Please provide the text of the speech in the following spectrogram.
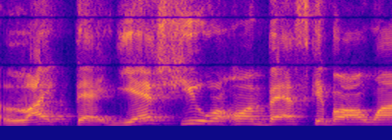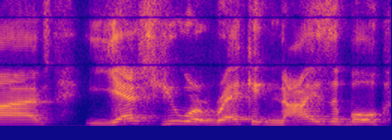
like that. Yes, you were on Basketball Wives. Yes, you were recognizable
